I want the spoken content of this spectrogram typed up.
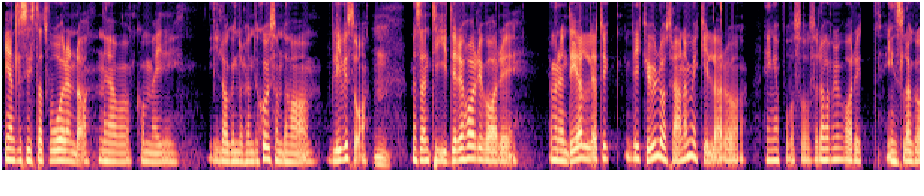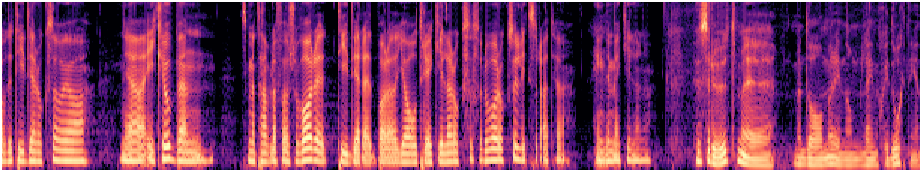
egentligen sista två åren då när jag kom med i, i lag 157 som det har blivit så. Mm. Men sen tidigare har det varit, jag menar en del, jag tycker det är kul att träna med killar och hänga på så. Så det har väl varit inslag av det tidigare också. Och jag, när jag i klubben som jag tävlar för så var det tidigare bara jag och tre killar också. Så då var det också lite sådär att jag hängde med killarna. Hur ser det ut med, med damer inom längdskidåkningen?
